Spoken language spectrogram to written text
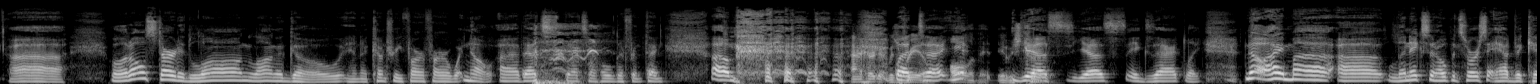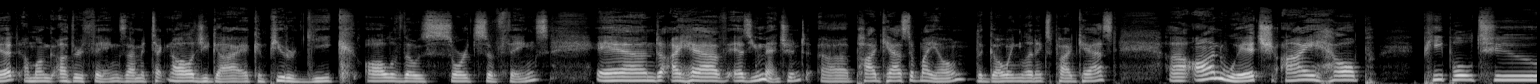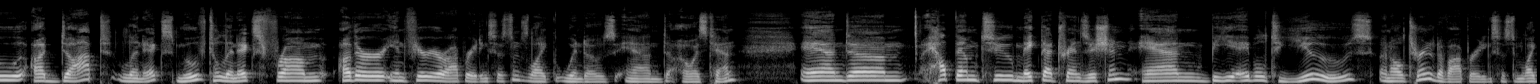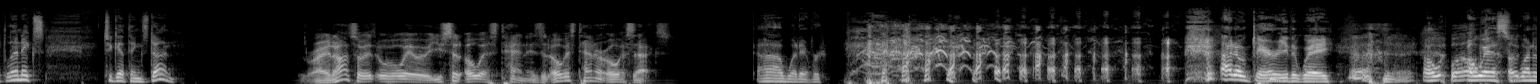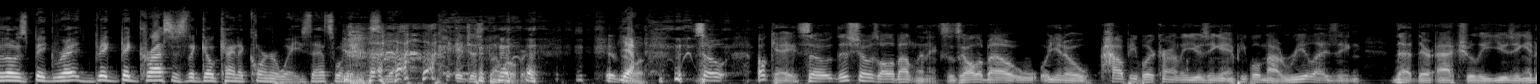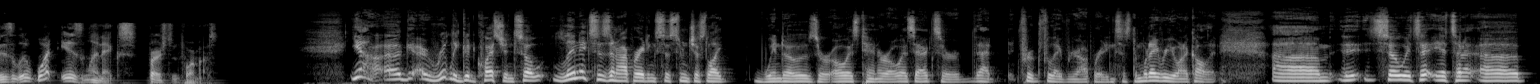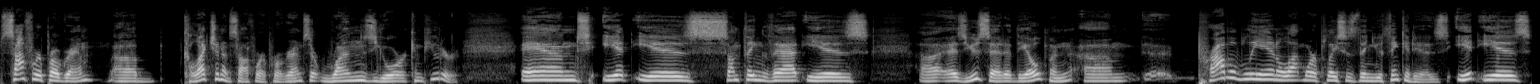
Uh, well, it all started long, long ago in a country far, far away. No, uh, that's, that's a whole different thing. Um, I heard it was but, real. Uh, all yeah, of it. It was Yes, true. yes, exactly. No, I'm a, a, Linux and open source advocate, among other things. I'm a technology guy, a computer geek, all of those sorts of things. And I have, as you mentioned, a podcast of my own, the Going Linux podcast, uh, on which I help people to adopt Linux, move to Linux from other inferior operating systems like Windows and OS 10, and um, help them to make that transition and be able to use an alternative operating system like Linux to get things done. Right on. So, it, wait, wait, wait. You said OS 10. Is it OS 10 or OS X? Uh, whatever. I don't care either way. O- well, OS, okay. one of those big, red, big, big crosses that go kind of corner ways. That's what it is. Yeah. it just fell over. It yeah. Over. So, okay. So this show is all about Linux. It's all about, you know, how people are currently using it and people not realizing that they're actually using it. Is what is Linux first and foremost? Yeah, a really good question. So Linux is an operating system just like Windows or OS 10 or OS X or that fruit flavored operating system, whatever you want to call it. Um, so it's a, it's a, a software program, a collection of software programs that runs your computer. And it is something that is, uh, as you said at the open, um, probably in a lot more places than you think it is. It is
